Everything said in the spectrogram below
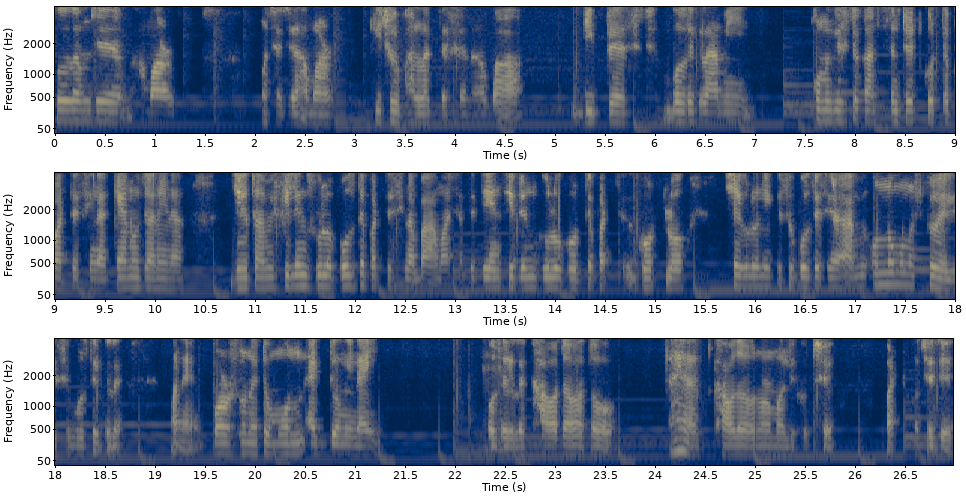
বললাম যে আমার হচ্ছে যে আমার কিছুই ভালো লাগতেছে না বা ডিপ্রেসড বলতে গেলে আমি কোনো কিছুতে কনসেন্ট্রেট করতে পারতেছি না, কেন জানি না। যেহেতু আমি ফিলিংসগুলো বলতে পারতেছি না বা আমার সাথে যে ইনসিডেন্টগুলো ঘটতে পারতে, ঘটলো, সেগুলো নিয়ে কিছু বলতেছি না। আমি অন্যমনস্ক হয়ে গেছি বলতে গেলে। মানে পড়াশোনায় তো মন একদমই নাই। বলতে গেলে খাওয়া দাওয়া তো হ্যাঁ খাওয়া দাওয়া নর্মালি হচ্ছে। বাট হচ্ছে যে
